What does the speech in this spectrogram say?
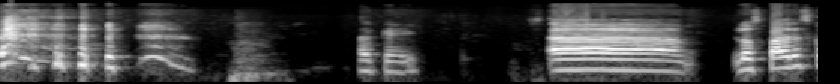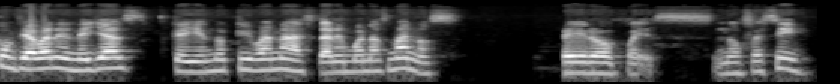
ok. Ah, los padres confiaban en ellas creyendo que iban a estar en buenas manos, pero pues no fue así.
